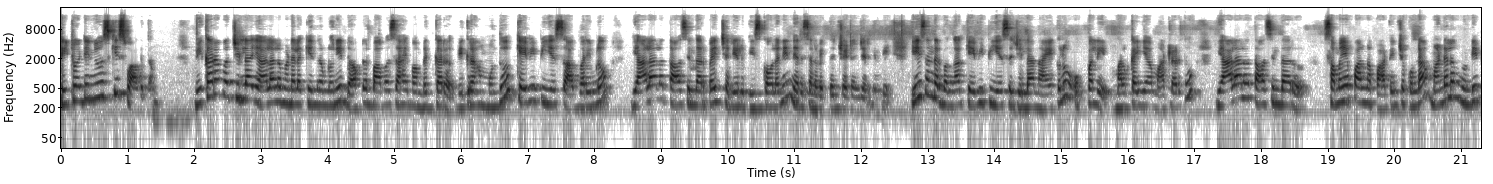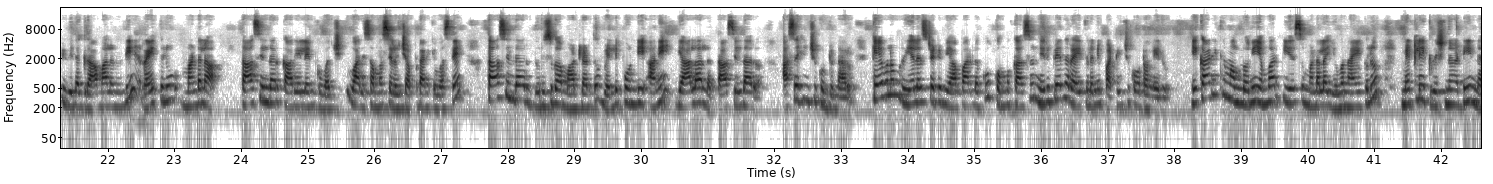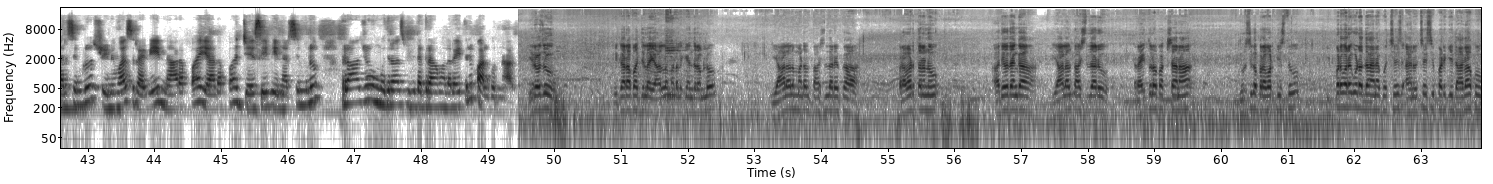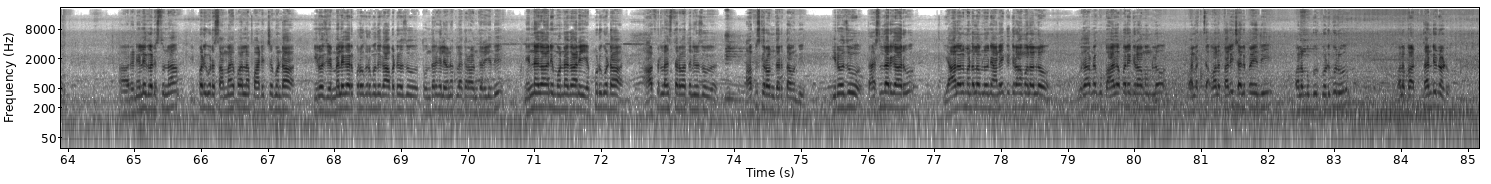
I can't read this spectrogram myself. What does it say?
T twenty న్యూస్కి స్వాగతం. వికారాబాద్ జిల్లా యాలాల మండల కేంద్రంలోని డాక్టర్ బాబాసాహెబ్ అంబేద్కర్ విగ్రహం ముందు కేవీపీఎస్ ఆధ్వర్యంలో యాలాల తహసీల్దార్ పై చర్యలు తీసుకోవాలని నిరసన వ్యక్తం చేయడం జరిగింది. ఈ సందర్భంగా కేవీపీఎస్ జిల్లా నాయకులు ఉప్పల్లి మల్కయ్య మాట్లాడుతూ యాలాల తహసీల్దార్ సమయపాలన పాటించకుండా మండలం నుండి వివిధ గ్రామాల నుండి రైతులు మండల తహసీల్దార్ కార్యాలయంకు వచ్చి వారి సమస్యలు చెప్పడానికి వస్తే తహసీల్దార్ దురుసుగా మాట్లాడుతూ వెళ్ళిపోండి అని యాలాల తహసీల్దార్ అసహించుకుంటున్నారు. కేవలం రియల్ ఎస్టేట్ వ్యాపారులకు కొమ్ము కాసు నిరుపేద రైతులని పట్టించుకోవటం లేదు. ఈ కార్యక్రమంలోని ఎంఆర్పిఎస్ మండల యువ నాయకులు మెట్లి కృష్ణ డి నరసింహులు శ్రీనివాస్ రవి నారప్ప యాదప్ప జేసీబీ నరసింహులు రాజు ముదిరాజ్ వివిధ గ్రామాల రైతులు పాల్గొన్నారు. ఈరోజు వికారాబాద్ జిల్లా యాళ్ళ మండల కేంద్రంలో యాలల మండల తహసీల్దార్ యొక్క ప్రవర్తనను అదేవిధంగా యాలల తహసీల్దారు రైతుల పక్షాన దురుసుగా ప్రవర్తిస్తూ ఇప్పటివరకు కూడా ఆయనకు వచ్చేసి ఆయన వచ్చేసి ఇప్పటికీ దాదాపు రెండు నెలలు గడుస్తున్నా ఇప్పటికి కూడా సమయపాలన పాటించకుండా ఈరోజు ఎమ్మెల్యే గారి ప్రోగ్రాం ఉంది కాబట్టి రోజు తొందరగా లెవెన్ ఓ క్లాక్ రావడం జరిగింది. నిన్న కానీ మొన్న కానీ ఎప్పుడు కూడా ఆఫ్టర్ లంచ్ తర్వాత ఈరోజు ఆఫీస్కి రావడం జరుగుతూ ఉంది. ఈరోజు తహసీల్దార్ గారు యాలల మండలంలోని అనేక గ్రామాలలో ఉదాహరణకు బాగపల్లి గ్రామంలో వాళ్ళ వాళ్ళ తల్లి చనిపోయింది. వాళ్ళ ముగ్గురు కొడుకులు వాళ్ళ తండ్రి ఉన్నాడు.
